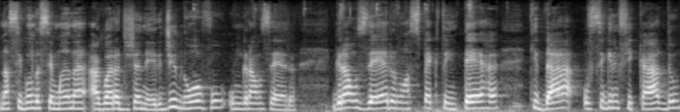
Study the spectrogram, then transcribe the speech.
na segunda semana agora de janeiro. De novo, um grau zero. Grau zero no aspecto em terra que dá o significado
